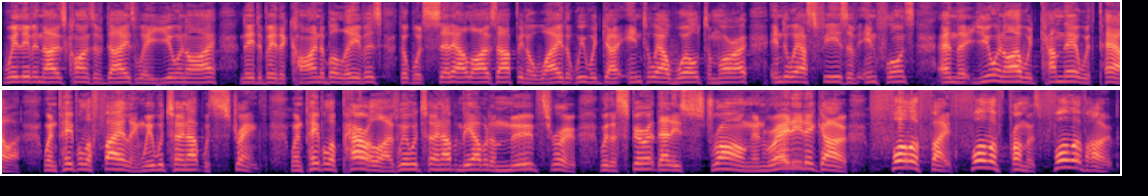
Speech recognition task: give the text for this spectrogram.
We live in those kinds of days where you and I need to be the kind of believers that would set our lives up in a way that we would go into our world tomorrow, into our spheres of influence, and that you and I would come there with power. When people are failing, we would turn up with strength. When people are paralyzed, we would turn up and be able to move through with a spirit that is strong and ready to go, full of faith, full of promise, full of hope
